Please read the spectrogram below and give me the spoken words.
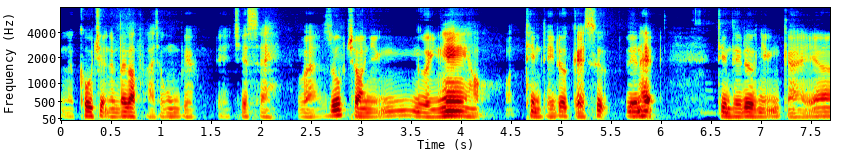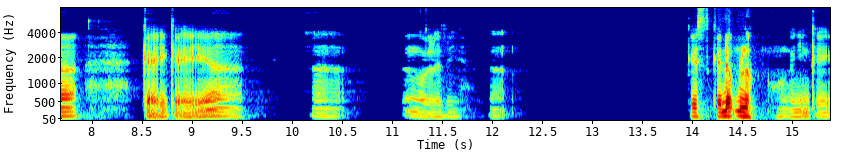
là câu chuyện chúng ta gặp phải trong công việc để chia sẻ và giúp cho những người nghe họ, họ tìm thấy được cái sự liên hệ tìm thấy được những cái uh, cái cái uh, gọi là gì uh, cái cái động lực hoặc là những cái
